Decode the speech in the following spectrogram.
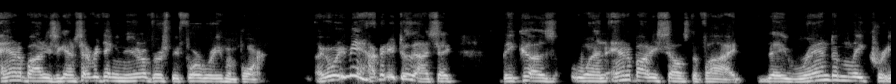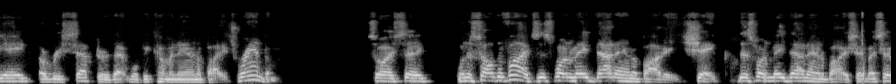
antibodies against everything in the universe before we're even born. I go, what do you mean? How can you do that? I say, because when antibody cells divide, they randomly create a receptor that will become an antibody. It's random. So I say, when a cell divides, this one made that antibody shape. This one made that antibody shape. I say,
